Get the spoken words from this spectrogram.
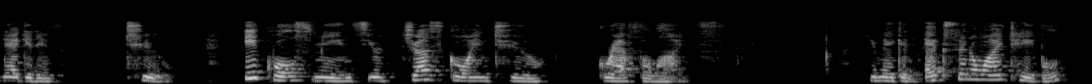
negative 2. Equals means you're just going to graph the lines. You make an x and a y table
